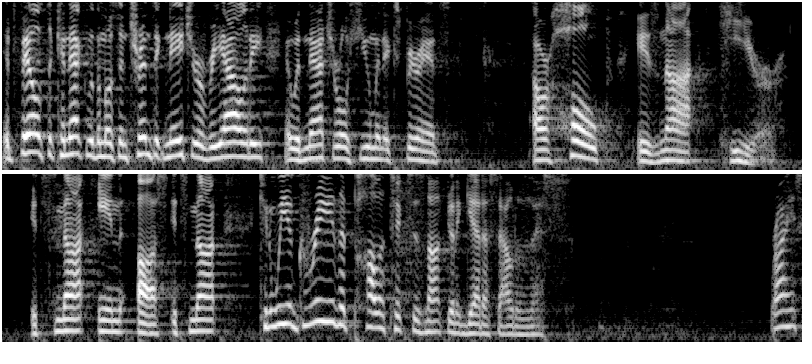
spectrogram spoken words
It fails to connect with the most intrinsic nature of reality and with natural human experience. Our hope is not here. It's not in us. It's not. Can we agree that politics is not going to get us out of this? Right?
